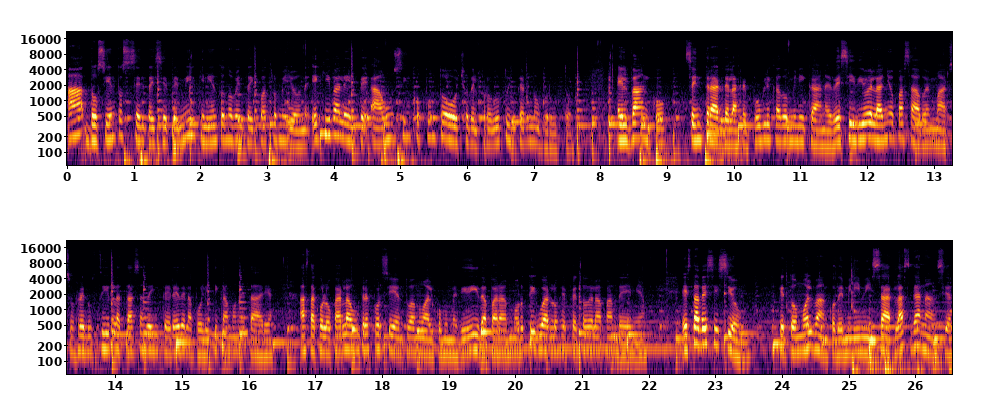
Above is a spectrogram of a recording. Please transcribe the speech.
a 267.594 millones, equivalente a un 5.8 del Producto Interno Bruto. El Banco Central de la República Dominicana decidió el año pasado, en marzo, reducir la tasa de interés de la política monetaria hasta colocarla a un 3% anual como medida para amortiguar los efectos de la pandemia. Esta decisión que tomó el banco de minimizar las ganancias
